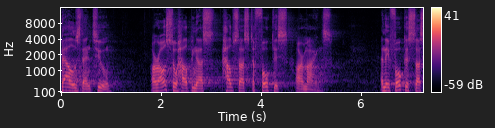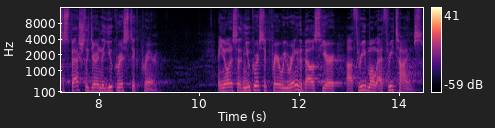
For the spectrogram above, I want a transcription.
Bells, then, too, are also helping us, helps us to focus our minds. And they focus us, especially during the Eucharistic prayer. And you notice that in Eucharistic prayer, we ring the bells here uh, three mo- at three times.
